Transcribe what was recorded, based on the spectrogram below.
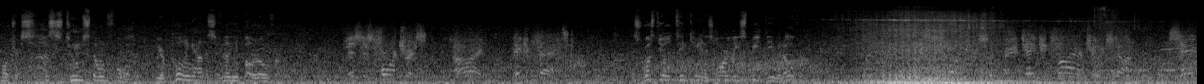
Fortress, this is Tombstone 4. We are pulling out a civilian boat over. This is Fortress. All right, make it fast. This rusty old tin can is hardly speed demon over. Fortress, are you taking fire, Tombstone? Say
